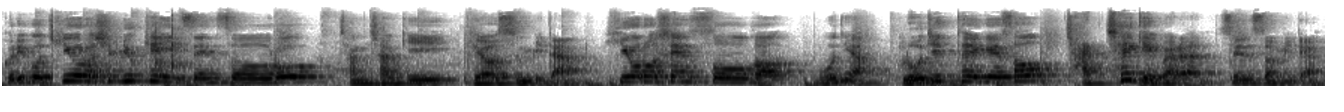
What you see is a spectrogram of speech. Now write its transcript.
그리고 HERO 16K 센서로 장착이 되었습니다. HERO 센서가 뭐냐? 로지텍에서 자체 개발한 센서입니다.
